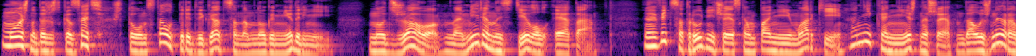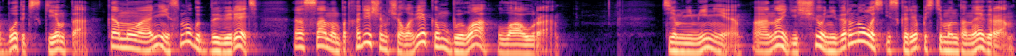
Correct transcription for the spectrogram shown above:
Можно даже сказать, что он стал передвигаться намного медленней. Но Джао намеренно сделал это. Ведь сотрудничая с компанией марки, они, конечно же, должны работать с кем-то, кому они смогут доверять, а самым подходящим человеком была Лаура. Тем не менее, она еще не вернулась из крепости Монтенегро,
